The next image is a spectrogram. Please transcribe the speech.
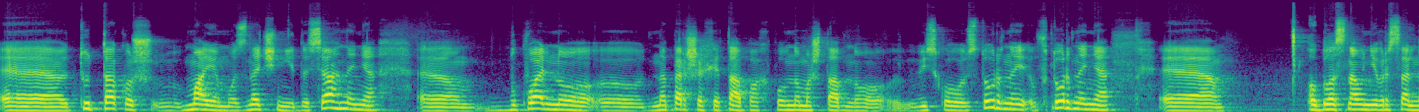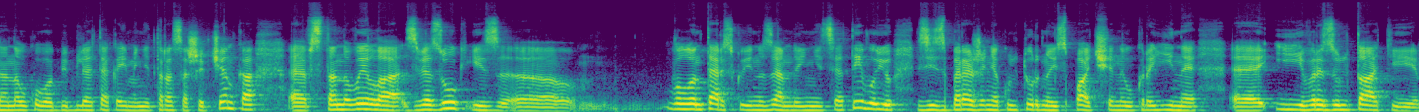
Е, Тут також маємо значні досягнення. Буквально на перших етапах повномасштабного військового вторгнення- Обласна універсальна наукова бібліотека імені Тараса Шевченка встановила зв'язок із волонтерською іноземною ініціативою зі збереження культурної спадщини України, Е, і в результаті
